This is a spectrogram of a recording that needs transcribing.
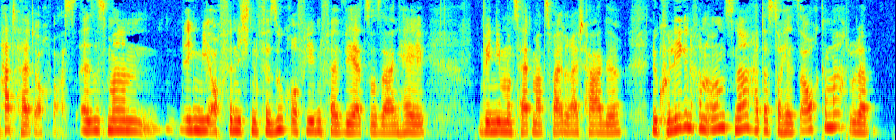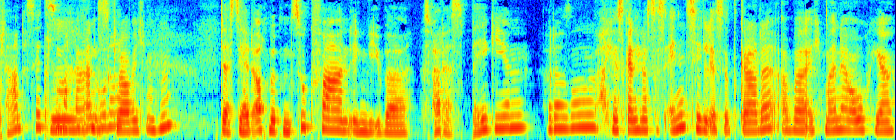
hat halt auch was. Also ist man irgendwie auch, finde ich, ein Versuch auf jeden Fall wert, zu sagen, hey, wir nehmen uns halt mal zwei, drei Tage. Eine Kollegin von uns, ne, hat das doch jetzt auch gemacht oder plant das jetzt Plant zu machen? Plant glaube ich. Mhm dass die halt auch mit dem Zug fahren, irgendwie über, was war das, Belgien oder so? Oh, ich weiß gar nicht, was das Endziel ist jetzt gerade, aber ich meine auch, ja.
